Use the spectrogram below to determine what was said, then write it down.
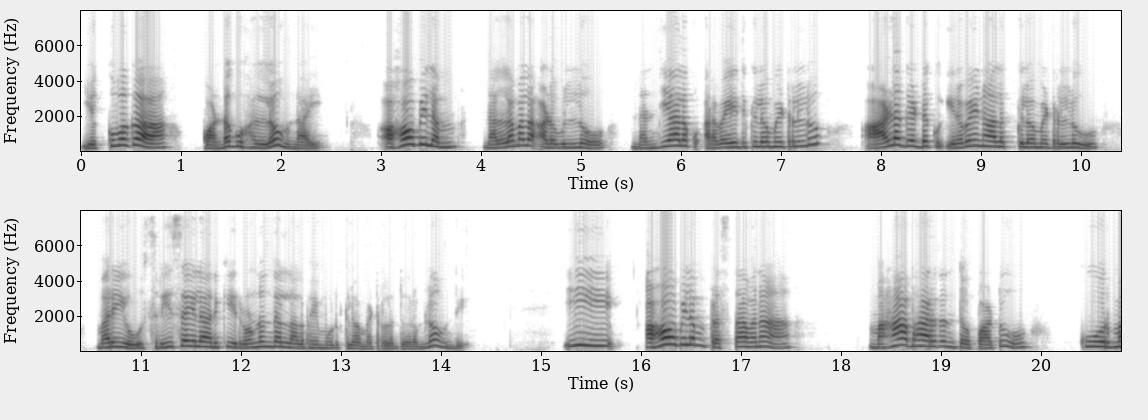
ఎక్కువగా కొండ గుహల్లో ఉన్నాయి. అహోబిలం నల్లమల అడవుల్లో నంద్యాలకు అరవై ఐదు కిలోమీటర్లు ఆళ్ళగడ్డకు ఇరవై నాలుగు కిలోమీటర్లు మరియు శ్రీశైలానికి రెండు వందల నలభై మూడు కిలోమీటర్ల దూరంలో ఉంది. ఈ అహోబిలం ప్రస్తావన మహాభారతంతో పాటు కూర్మ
